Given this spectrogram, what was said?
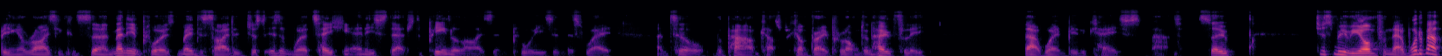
being a rising concern, many employers may decide it just isn't worth taking any steps to penalise employees in this way until the power cuts become very prolonged. And hopefully that won't be the case, Matt. So just moving on from there, what about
